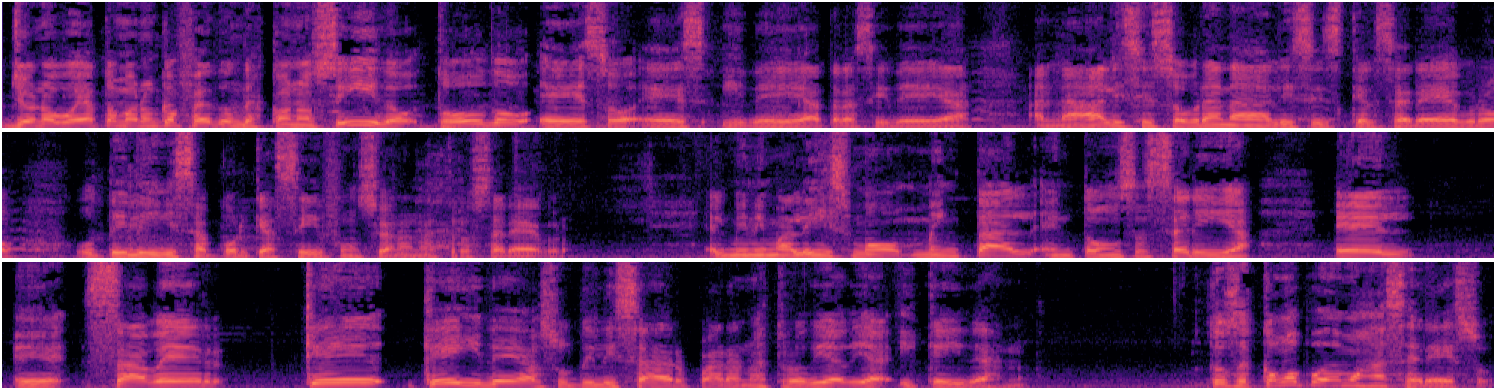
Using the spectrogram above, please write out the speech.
yo no voy a tomar un café de un desconocido. Todo eso es idea tras idea, análisis sobre análisis que el cerebro utiliza porque así funciona nuestro cerebro. El minimalismo mental entonces sería el eh, saber qué, qué ideas utilizar para nuestro día a día y qué ideas no. Entonces, ¿cómo podemos hacer eso?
